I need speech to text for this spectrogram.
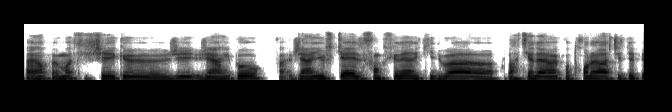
Par exemple, moi, si je sais que j'ai un repo, j'ai un use case fonctionnel qui doit partir d'un contrôleur HTTP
